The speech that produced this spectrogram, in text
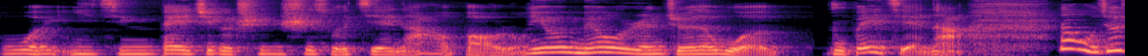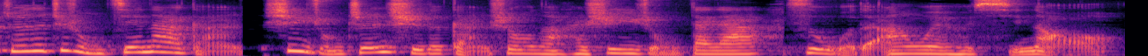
我已经被这个城市所接纳和包容，因为没有人觉得我不被接纳。那我就觉得这种接纳感是一种真实的感受呢，还是一种大家自我的安慰和洗脑？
